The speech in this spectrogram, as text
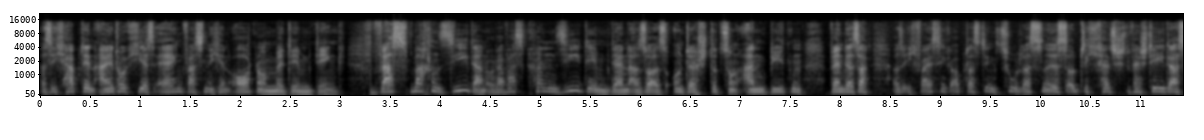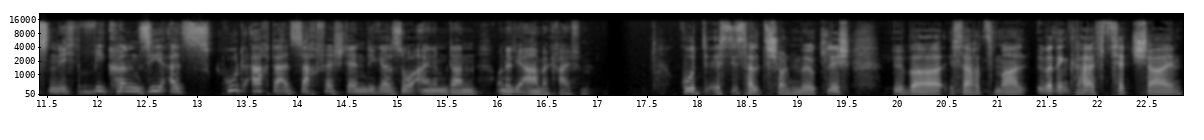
also ich habe den Eindruck, hier ist irgendwas nicht in Ordnung mit dem Ding. Was machen Sie dann oder was können Sie dem denn also als Unterstützung anbieten, wenn der sagt, also ich weiß nicht, ob das Ding zulassen ist und ich verstehe das nicht. Wie können Sie als Gutachter, als Sachverständiger so einem dann unter die Arme greifen? Gut, es ist halt schon möglich, über, ich sage jetzt mal, über den Kfz-Schein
